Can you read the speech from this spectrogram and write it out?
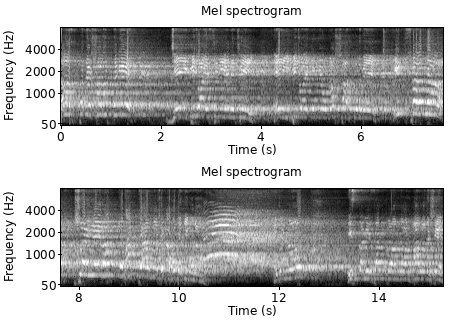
রাজপথের সড়ক থেকে যেই বিজয় ছিনিয়ে এনেছি এই বিজয়কে কেউ নস্বাত করবে ইনশাআল্লাহ শরীরে রক্ত থাকতে আমরা সেটা হতে দিব না এজন্য ইসলামী ছাত্র আন্দোলন বাংলাদেশের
